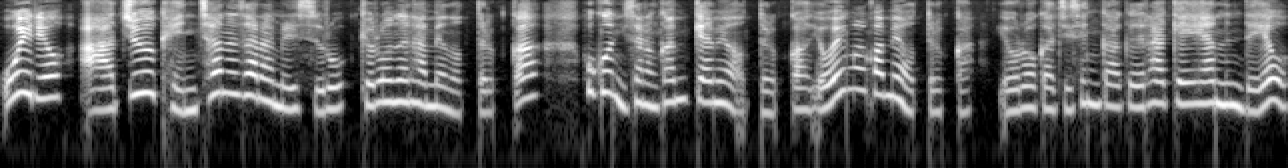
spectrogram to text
오히려 아주 괜찮은 사람일수록 결혼을 하면 어떨까? 혹은 이 사람과 함께하면 어떨까? 여행을 가면 어떨까? 여러 가지 생각을 하게 하는데요.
